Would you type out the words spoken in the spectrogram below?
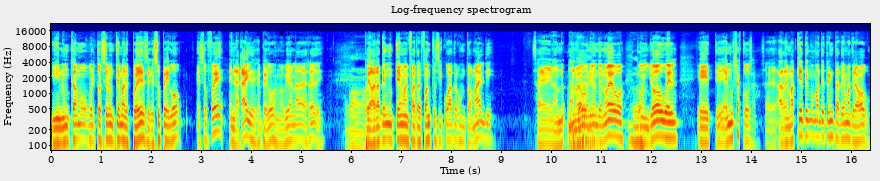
Y nunca hemos vuelto a hacer un tema después de ese, que eso pegó. Eso fue en la calle que pegó, no había nada de redes. Wow. Pues ahora tengo un tema en Fatal Fantasy 4 junto a Maldi. O sea, la, la nueva unión de nuevo, con Joel. Este, hay muchas cosas. O sea, además que tengo más de 30 temas grabados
